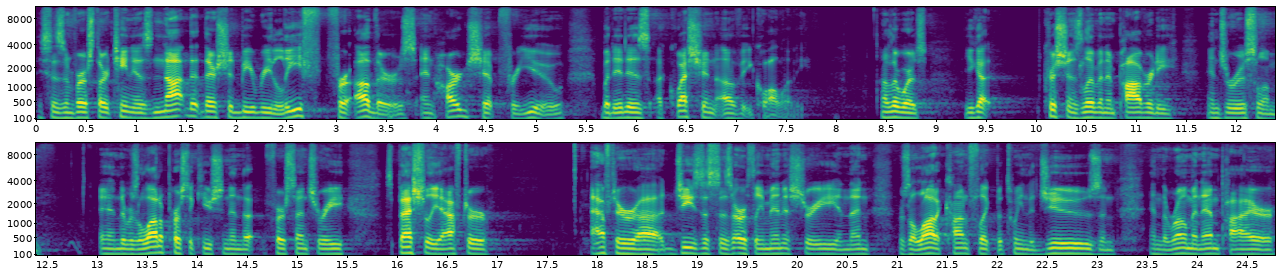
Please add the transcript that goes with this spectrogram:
He says in verse 13, it is not that there should be relief for others and hardship for you, but it is a question of equality. In other words, you got Christians living in poverty in Jerusalem, and there was a lot of persecution in the first century, especially after after uh, Jesus' earthly ministry, and then there was a lot of conflict between the Jews and, and the Roman Empire.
